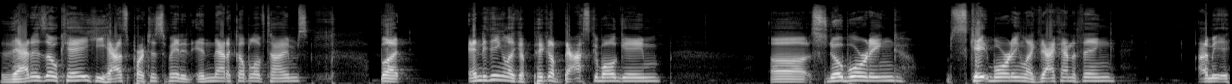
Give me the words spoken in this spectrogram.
that is okay. He has participated in that a couple of times, but anything like a pickup basketball game uh, snowboarding, skateboarding, like that kind of thing. I mean,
